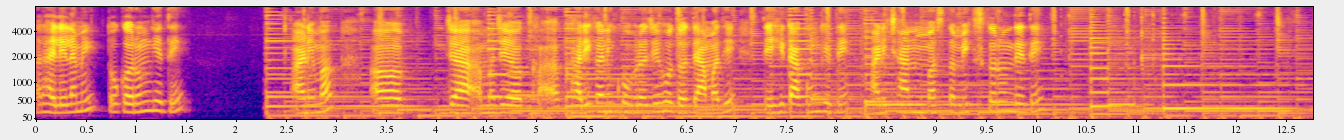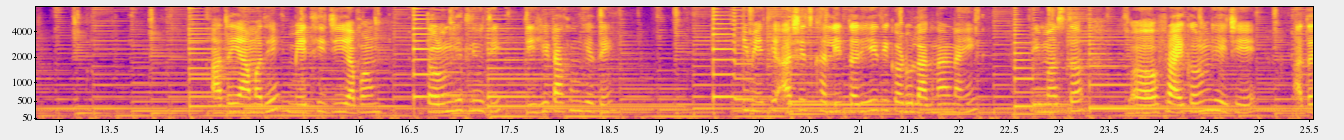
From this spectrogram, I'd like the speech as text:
राहिलेला मी तो करून घेते. आणि मग ज्या म्हणजे खा खारीक आणि खोबरं जे होतं त्यामध्ये तेही टाकून घेते आणि छान मस्त मिक्स करून देते. आता यामध्ये मेथी जी आपण तळून घेतली होती तीही टाकून घेते. ही मेथी अशीच खाल्ली तरीही ती कडू लागणार नाही. ती मस्त फ्राय करून घ्यायची आहे. आता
